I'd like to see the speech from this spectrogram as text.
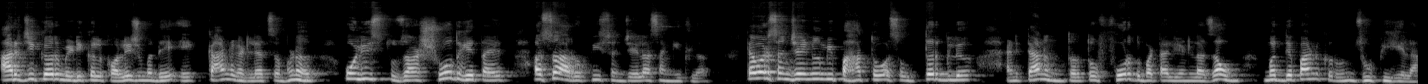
आर्जीकर मेडिकल कॉलेजमध्ये एक कांड घडल्याचं म्हणत पोलीस तुझा शोध घेत आहेत असं आरोपी संजयला सांगितलं. त्यावर संजयनं मी पाहतो असं उत्तर दिलं आणि त्यानंतर तो फोर्थ बटालियनला जाऊन मद्यपान करून झोपी गेला.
